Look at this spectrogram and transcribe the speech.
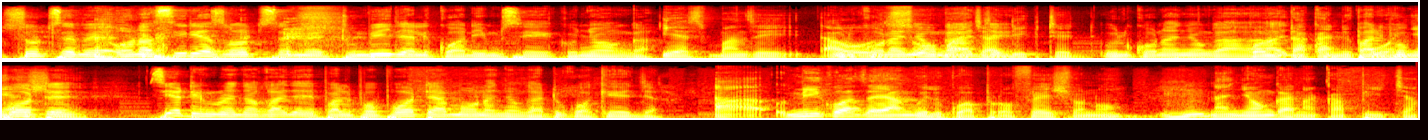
So tuseme on a serious note tuseme tumbili alikuwa ni msee kunyonga. Yes manzi ulikuwa was so much unanyongaje ulikuwa unanyonga pali popote si ati unanyongaja palipopote ama unanyonga tu kwa keja. Uh, mi kwanza yangu ilikuwa professional mm-hmm. na nyonga na kapicha.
